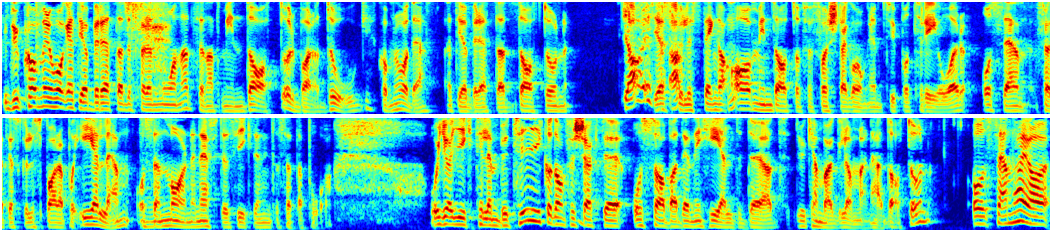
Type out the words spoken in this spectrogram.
Du kommer ihåg att jag berättade för en månad sedan att min dator bara dog? Kommer du ihåg det? Att jag berättade att datorn Ja, just det. Jag skulle stänga av min dator för första gången typ på tre år. Och sen för att jag skulle spara på elen. Och sen morgonen efter så gick den inte att sätta på. Och jag gick till en butik och de försökte och sa bara den är helt död. Du kan bara glömma den här datorn. Och sen har jag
